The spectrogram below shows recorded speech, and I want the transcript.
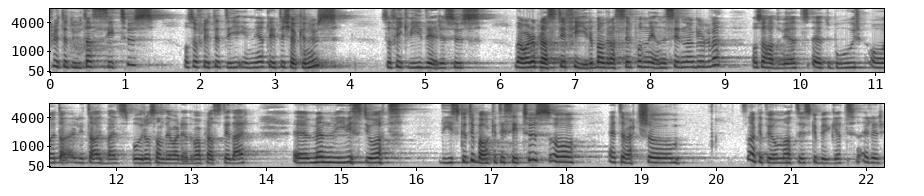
flyttet ut av sitt hus. Og så flyttet de inn i et lite kjøkkenhus. Så fikk vi deres hus. Da var det plass til fire madrasser på den ene siden av gulvet. Og så hadde vi et, et bord og et lite arbeidsbord og sånn. Det var det det var plass til der. Eh, men vi visste jo at de skulle tilbake til sitt hus, og etter hvert så snakket vi om at vi skulle bygge et Eller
